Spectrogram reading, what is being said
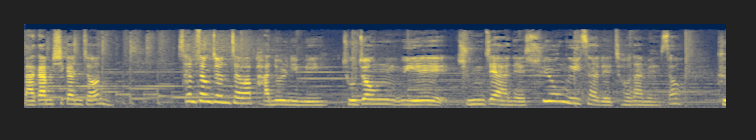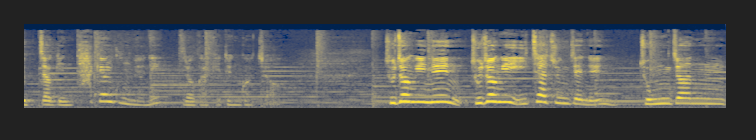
마감 시간 전 삼성전자와 반올림이 조정위의 중재안의 수용 의사를 전하면서 극적인 타결 국면에 들어가게 된 거죠. 조정위는 조정위 2차 중재는 종전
